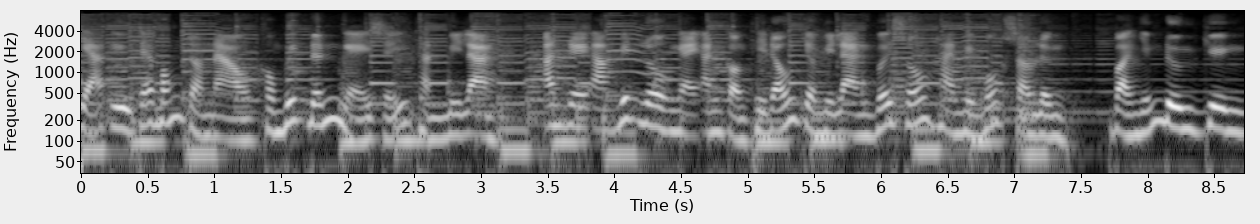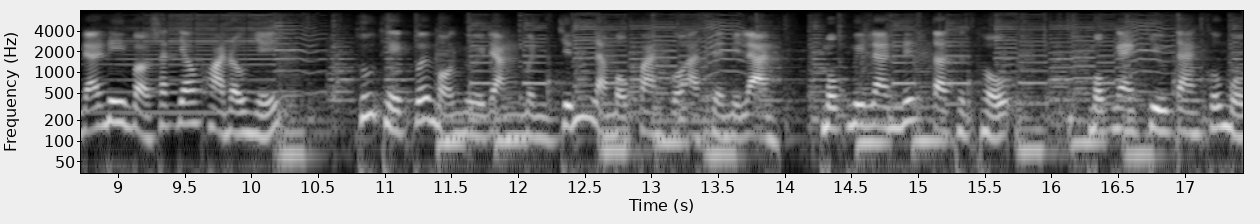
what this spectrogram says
giả yêu trái bóng tròn nào không biết đến nghệ sĩ thành Milan. Andrea Pirlo ngày anh còn thi đấu cho Milan với số 21 sau lưng, và những đường truyền đã đi vào sách giáo khoa đâu nhỉ? Thú thiệt với mọi người rằng mình chính là một fan của AC Milan, một Milanista thực thụ. Một ngày chiều tàn của mùa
